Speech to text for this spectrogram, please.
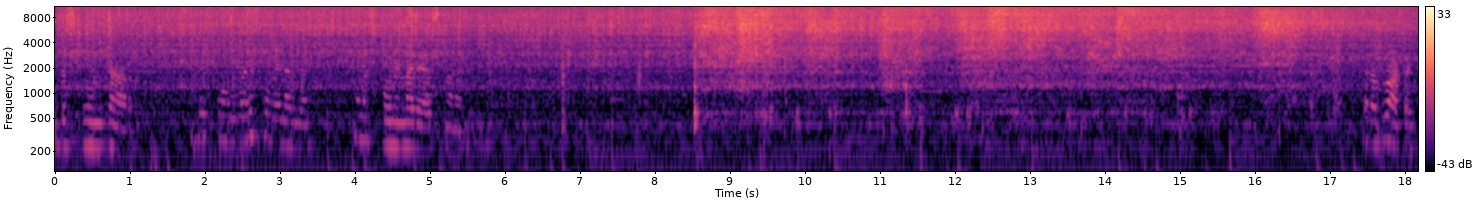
ఒక స్పూన్ కారం. అంటే స్పూన్ కానీ స్పూన్ అయినారు కానీ నేను స్పూన్ అయినా వేస్తున్నానండి తర్వాత వాటర్ టైప్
